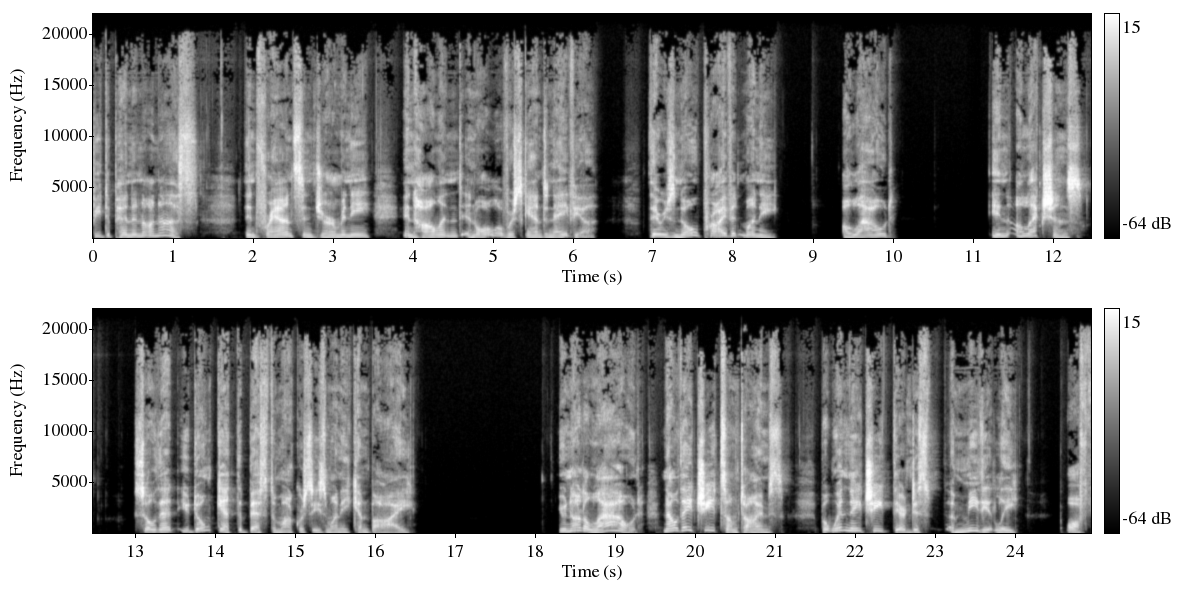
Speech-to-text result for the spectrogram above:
be dependent on us. In France, in Germany, in Holland, and all over Scandinavia, there is no private money allowed in elections so that you don't get the best democracies money can buy. You're not allowed. Now they cheat sometimes, but when they cheat, they're just immediately off,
